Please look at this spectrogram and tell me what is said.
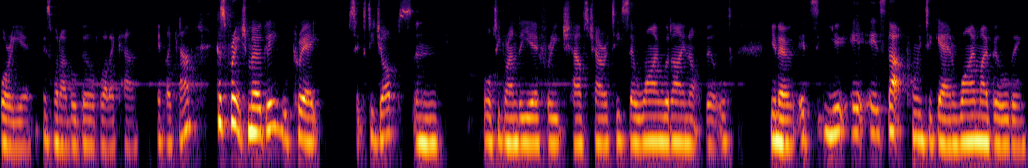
for a year is what I will build while I can, if I can. Because for each Mowgli, we create 60 jobs and 40 grand a year for each house charity. So why would I not build? You know, it's you. It, it's that point again. Why am I building?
